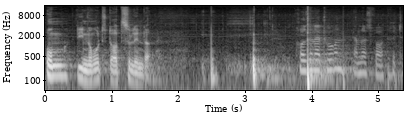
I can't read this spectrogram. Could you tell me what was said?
um die Not dort zu lindern? Frau Senatorin, Sie haben das Wort, bitte.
